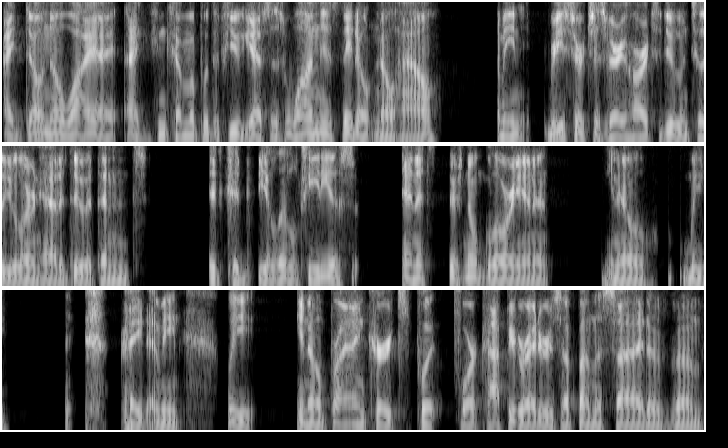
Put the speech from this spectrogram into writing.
I don't know why. I, I can come up with a few guesses. One is they don't know how. I mean, research is very hard to do until you learn how to do it. Then it's it could be a little tedious and it's there's no glory in it you know we right i mean we you know brian kurtz put four copywriters up on the side of um,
